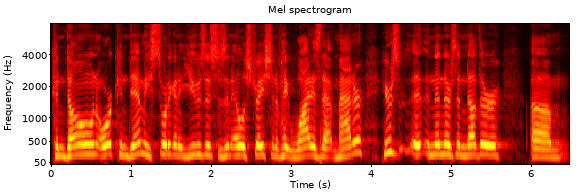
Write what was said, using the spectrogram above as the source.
condone or condemn. He's sort of going to use this as an illustration of, hey, why does that matter? Here's, and then there's another um,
